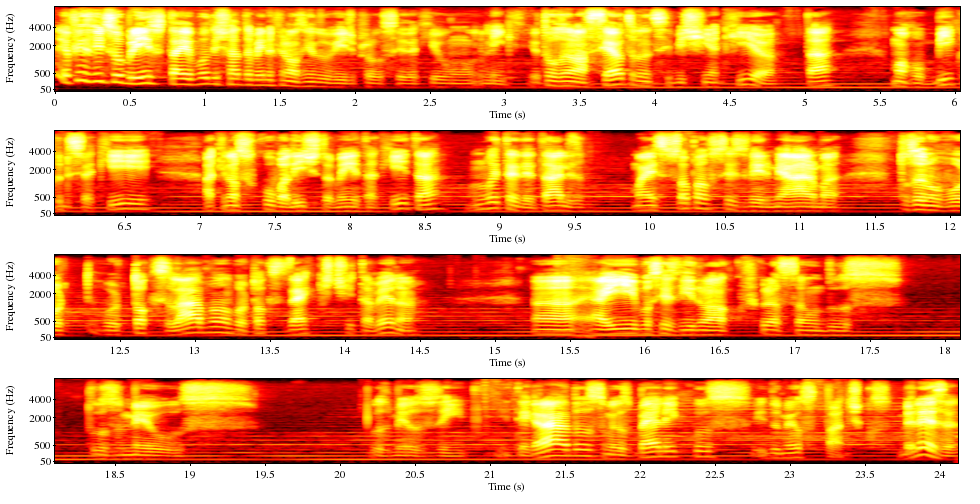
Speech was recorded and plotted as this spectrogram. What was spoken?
Eu fiz vídeo sobre isso, tá? Eu vou deixar também no finalzinho do vídeo para vocês aqui um link. Eu estou usando a Celtra nesse bichinho aqui, ó, tá? Uma Rubico desse aqui. Aqui nosso Cubalite também tá aqui, tá? Não vou ter detalhes, mas só para vocês verem minha arma. Estou usando o Vortox Lava, Vortox Act, tá vendo? Uh, aí vocês viram a configuração dos, dos meus dos meus integrados, dos meus bélicos e dos meus táticos, beleza?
